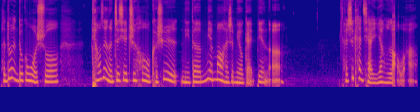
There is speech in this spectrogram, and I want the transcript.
很多人都跟我说，调整了这些之后，可是你的面貌还是没有改变啊，还是看起来一样老啊。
